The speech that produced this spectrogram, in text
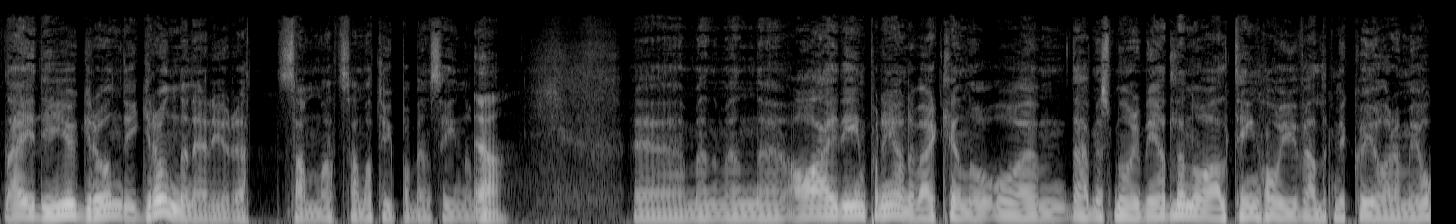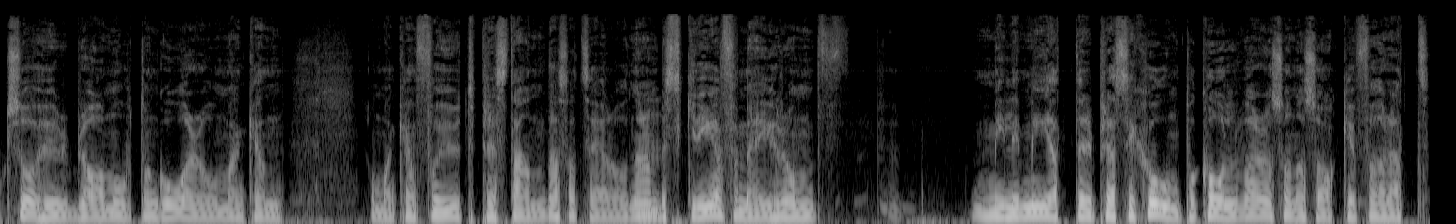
Nej, det är ju grund, i grunden är det ju rätt samma, samma typ av bensin. Ja, Men, men eh, ja, det är imponerande verkligen. Och, och eh, det här med smörjmedlen och allting har ju väldigt mycket att göra med också hur bra motorn går och man kan, om man kan få ut prestanda så att säga. Och när de Mm. beskrev för mig hur de millimeterprecision på kolvar och sådana saker för att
